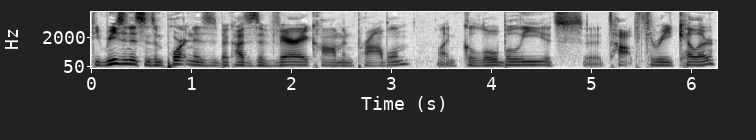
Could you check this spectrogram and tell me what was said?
the reason this is important is because it's a very common problem like globally, it's top three killer.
